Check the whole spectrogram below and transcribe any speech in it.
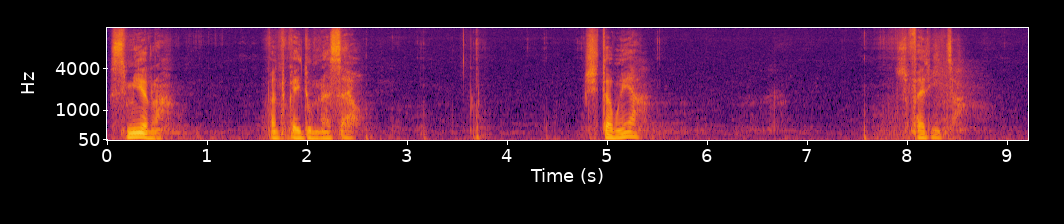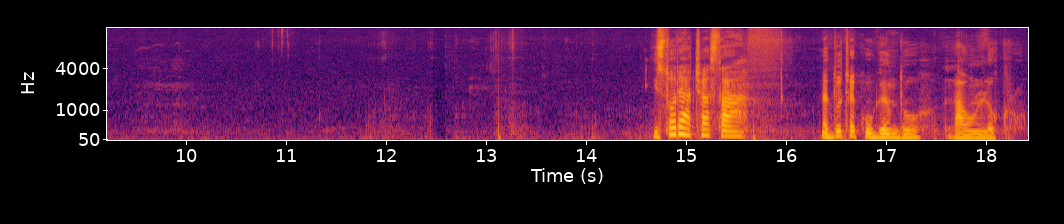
Smirna, pentru că e Dumnezeu. Și tămâia, suferința. Istoria aceasta ne duce cu gândul la un lucru.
